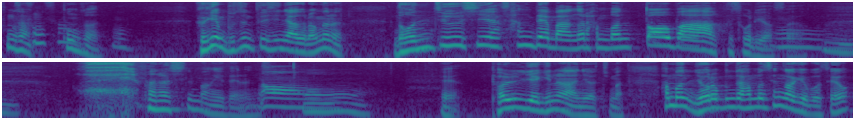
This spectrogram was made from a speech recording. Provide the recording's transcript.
풍선. 풍선. 그게 무슨 뜻이냐 그러면은 넌지시 상대방을 한번 떠봐 그 소리였어요. 얼마나 실망이 되는지. 어. 어. 예. 별 얘기는 아니었지만 한번 여러분들 한번 생각해 보세요.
